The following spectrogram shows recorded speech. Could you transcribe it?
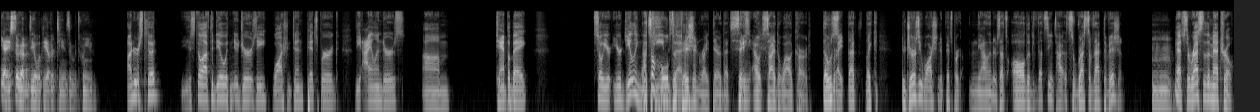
Yeah, you still got to deal with the other teams in between. Understood. You still have to deal with New Jersey, Washington, Pittsburgh, the Islanders, um, Tampa Bay. So you're you're dealing with That's a whole teams that- division right there that's sitting outside the wild card. Those Right. that like New Jersey, Washington, Pittsburgh, and the Islanders. That's all the that's the entire that's the rest of that division. Mm-hmm. yeah, it's the rest of the Metro.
